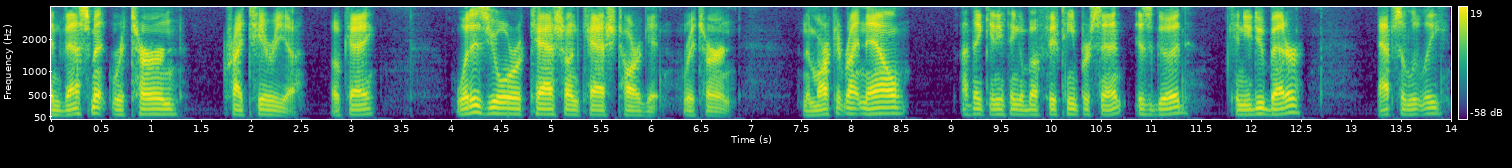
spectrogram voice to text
investment return criteria. Okay. What is your cash on cash target return? In the market right now, I think anything above 15% is good. Can you do better? Absolutely.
